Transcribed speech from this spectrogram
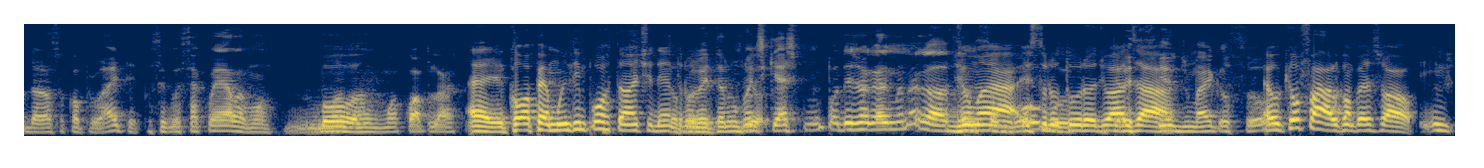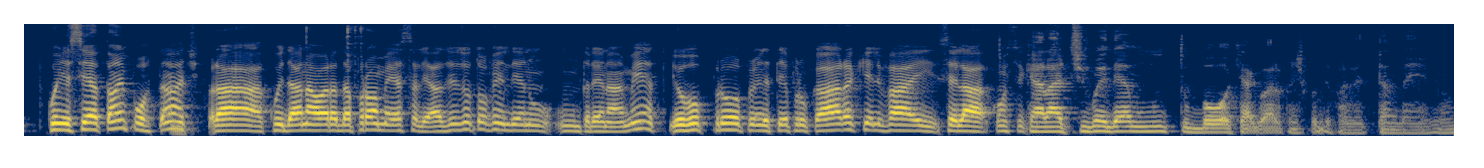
da nossa copywriter pra você conversar com ela, uma, Boa. uma, uma copy lá. É, cópia é muito importante Tô dentro aproveitando um do- podcast pra não poder jogar no meu negócio. de Eu uma bobo, estrutura de WhatsApp. demais que eu sou. É o que eu falo com o pessoal. Conhecer é tão importante para cuidar na hora da promessa ali. Às vezes eu tô vendendo um, treinamento e eu vou prometer pro cara que ele vai, sei lá, conseguir. Cara, tive uma ideia muito boa aqui agora pra gente poder fazer também, viu?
